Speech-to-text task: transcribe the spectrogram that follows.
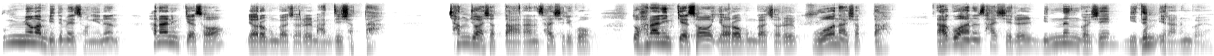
분명한 믿음의 정의는 하나님께서 여러분과 저를 만드셨다. 창조하셨다라는 사실이고 또 하나님께서 여러분과 저를 구원하셨다. 라고 하는 사실을 믿는 것이 믿음이라는 거예요.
